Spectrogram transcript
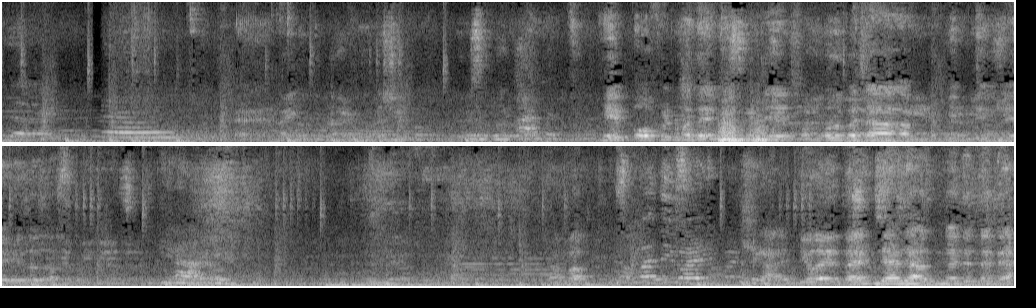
जरा. आलेच. हे प्रॉफिटमध्ये आहे म्हणजे शंभर रुपयाच्या किमतीमध्ये हे जर असतं दिवाळी येत आहे द्या अजून काय देत द्या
